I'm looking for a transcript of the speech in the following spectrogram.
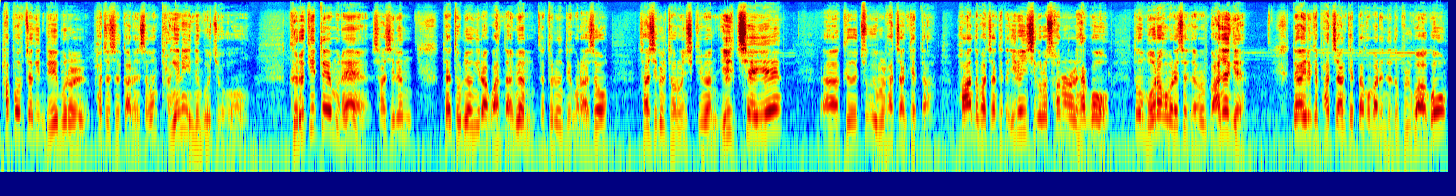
합법적인 뇌물을 바쳤을 가능성은 당연히 있는 거죠. 그렇기 때문에 사실은 대통령이라고 한다면 대통령 되고 나서 자식을 결혼시키면 일체의 아, 그 축의금을 받지 않겠다. 화환도 받지 않겠다. 이런 식으로 선언을 하고 또 뭐라고 말했었냐면 만약에 내가 이렇게 받지 않겠다고 말했는데도 불구하고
